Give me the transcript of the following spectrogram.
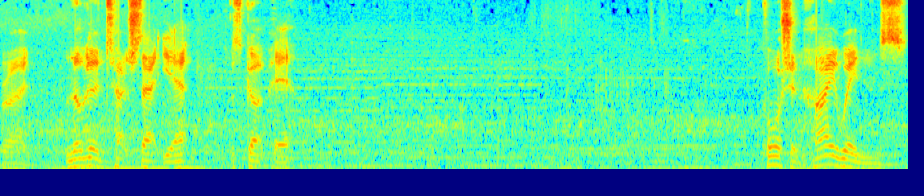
Right. I'm not going to touch that yet. Let's go up here. Caution, high winds.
